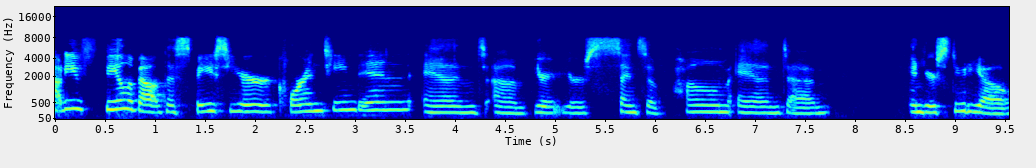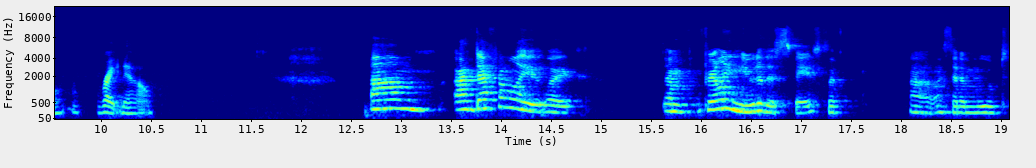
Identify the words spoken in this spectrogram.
how do you feel about the space you're quarantined in and um, your your sense of home and um, and your studio right now? Um, I've definitely like I'm fairly new to this space. I've, uh, I said, I moved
